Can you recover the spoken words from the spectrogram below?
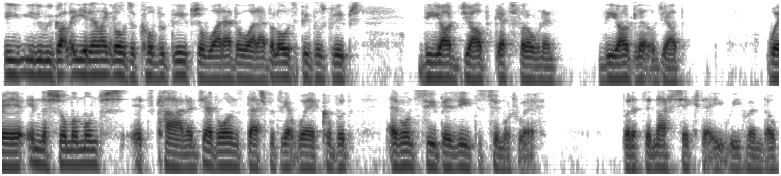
you, you, we got like, you're in like loads of cover groups or whatever, whatever, loads of people's groups. The odd job gets thrown in, the odd little job. Where in the summer months, it's carnage. Everyone's desperate to get work covered. Everyone's too busy. There's too much work. But it's in that six to eight week window.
